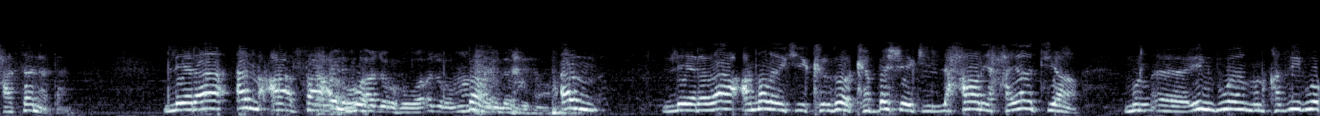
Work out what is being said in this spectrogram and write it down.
حسنة. لرا أم فاعل بو أجره وأجر من عمل بها أم لێرەرا عملێکی کردووە کە بەشێکی لە حاڵی حیاتیا این بووە منقەزی بووە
